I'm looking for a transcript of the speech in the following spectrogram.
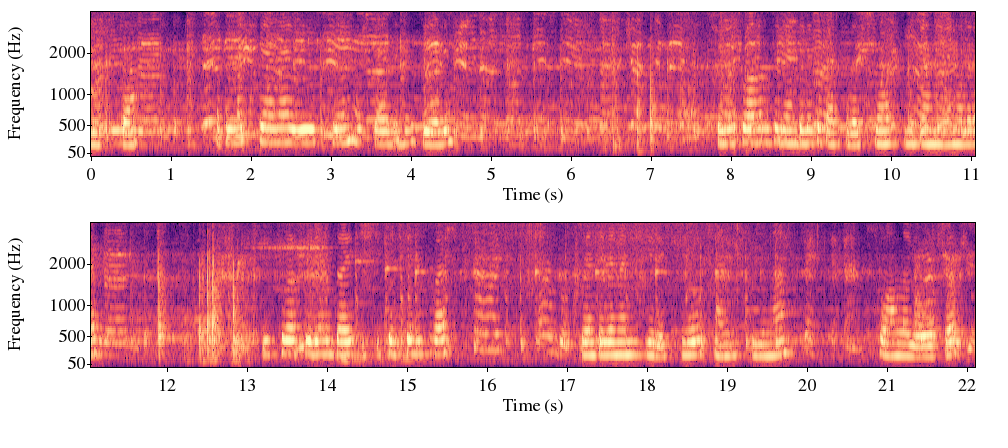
YouTube'da. Katılmak isteyenler buyursun, hoş geldiniz diyelim. Şöyle soğanımızı rendeledik arkadaşlar. Bir canlı yayın olarak. Bir Sivas yöremize ait içli köftemiz var. Rendelememiz gerekiyor. Kendi suyuna. Soğanla yoğuracağız. Tek.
